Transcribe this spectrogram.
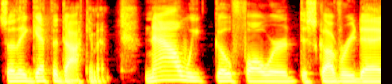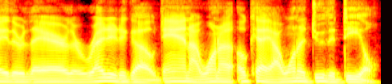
So they get the document. Now we go forward, discovery day, they're there, they're ready to go. Dan, I want to, okay, I want to do the deal.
